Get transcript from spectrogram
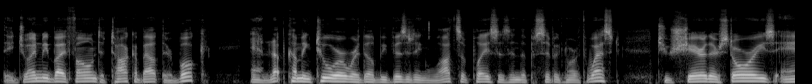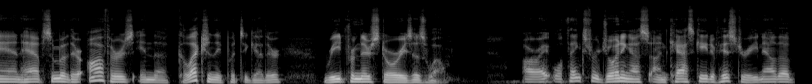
They joined me by phone to talk about their book and an upcoming tour where they'll be visiting lots of places in the Pacific Northwest to share their stories and have some of their authors in the collection they put together read from their stories as well. All right. Well, thanks for joining us on Cascade of History. Now, the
